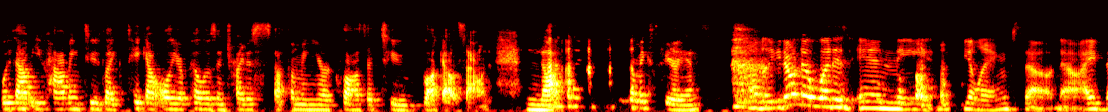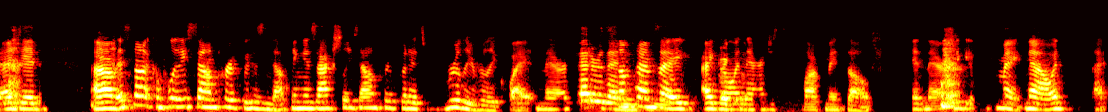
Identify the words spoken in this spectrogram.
without you having to like take out all your pillows and try to stuff them in your closet to block out sound. Not from experience. Although you don't know what is in the, the feeling so no i i did Um, it's not completely soundproof because nothing is actually soundproof, but it's really, really quiet in there. Better than Sometimes I, I go in there and just lock myself in there to get my, no, it's, I,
